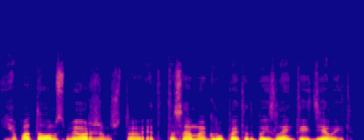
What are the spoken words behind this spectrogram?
Я потом смержил, что это та самая группа, этот бейзлайн-то и делает.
